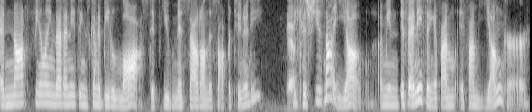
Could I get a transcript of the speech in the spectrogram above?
and not feeling that anything's going to be lost if you miss out on this opportunity. Yeah. Because she's not young. I mean, if anything, if I'm if I'm younger,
